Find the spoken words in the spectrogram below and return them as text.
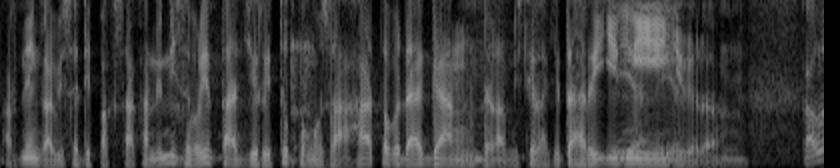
artinya nggak bisa dipaksakan. Ini sebenarnya tajir itu pengusaha atau pedagang Hmm. dalam istilah kita hari Iya, ini iya. gitu loh. Hmm. Kalau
